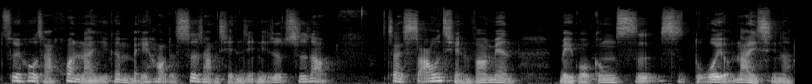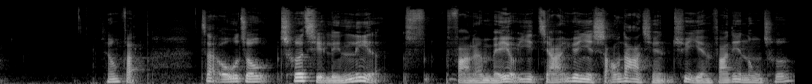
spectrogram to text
最后才换来一个美好的市场前景，你就知道，在烧钱方面，美国公司是多有耐心啊。相反，在欧洲，车企林立的，反而没有一家愿意烧大钱去研发电动车。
